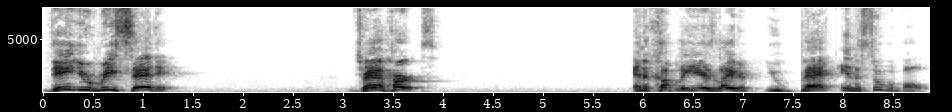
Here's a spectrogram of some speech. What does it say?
Then you reset it, draft Hurts, and a couple of years later, you back in the Super Bowl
